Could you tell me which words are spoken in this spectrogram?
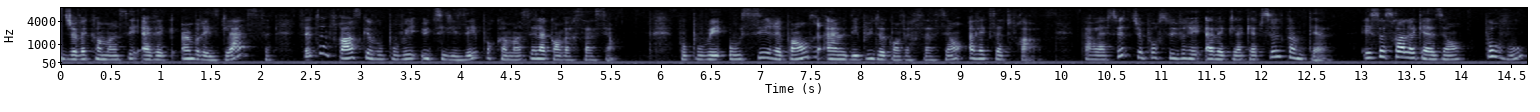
je vais commencer avec un brise-glace. C'est une phrase que vous pouvez utiliser pour commencer la conversation. Vous pouvez aussi répondre à un début de conversation avec cette phrase. Par la suite, je poursuivrai avec la capsule comme telle, et ce sera l'occasion pour vous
